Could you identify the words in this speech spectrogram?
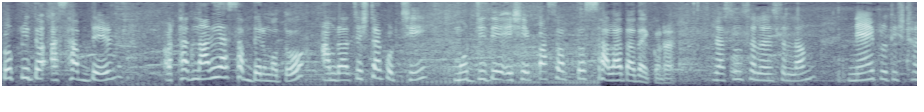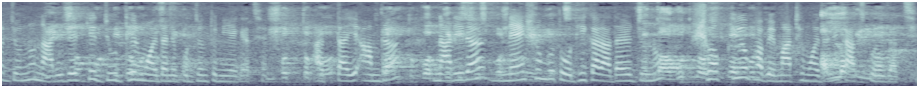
প্রকৃত আসাবদের অর্থাৎ নারী আসাবদের মতো আমরা চেষ্টা করছি মসজিদে এসে পাঁচ ওয়াক্ত সালাত আদায় করার। রাসুল সাল্লাহ সাল্লাম ন্যায় প্রতিষ্ঠার জন্য নারীদেরকে যুদ্ধের ময়দানে পর্যন্ত নিয়ে গেছেন। আর তাই আমরা নারীরা ন্যায়সঙ্গত অধিকার আদায়ের জন্য সক্রিয়ভাবে মাঠে ময়দানে কাজ করে যাচ্ছি।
